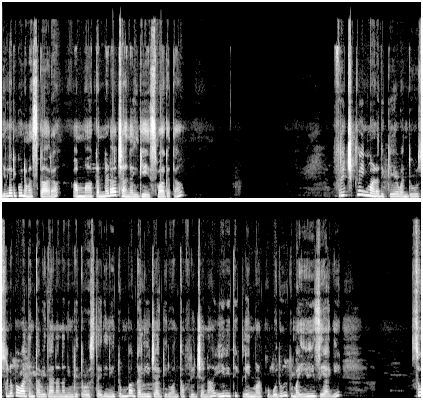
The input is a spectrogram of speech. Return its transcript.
ಎಲ್ಲರಿಗೂ ನಮಸ್ಕಾರ. ಅಮ್ಮ ಕನ್ನಡ ಚಾನಲ್ಗೆ ಸ್ವಾಗತ. ಫ್ರಿಡ್ಜ್ ಕ್ಲೀನ್ ಮಾಡೋದಕ್ಕೆ ಒಂದು ಸುಲಭವಾದಂಥ ವಿಧಾನನ ನಿಮಗೆ ತೋರಿಸ್ತಾ ಇದ್ದೀನಿ. ತುಂಬ ಗಲೀಜಾಗಿರುವಂಥ ಫ್ರಿಡ್ಜನ್ನು ಈ ರೀತಿ ಕ್ಲೀನ್ ಮಾಡ್ಕೋಬೋದು. ತುಂಬ ಈಸಿಯಾಗಿ. ಸೊ,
